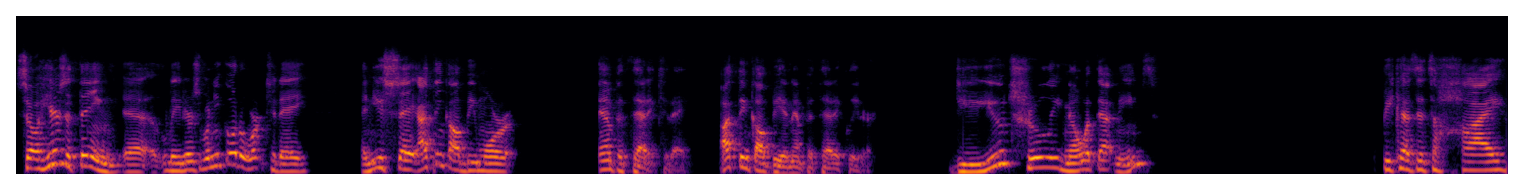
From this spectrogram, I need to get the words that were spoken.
So here's the thing, uh, leaders, when you go to work today and you say, I think I'll be more empathetic today, I think I'll be an empathetic leader. Do you truly know what that means? Because it's a high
